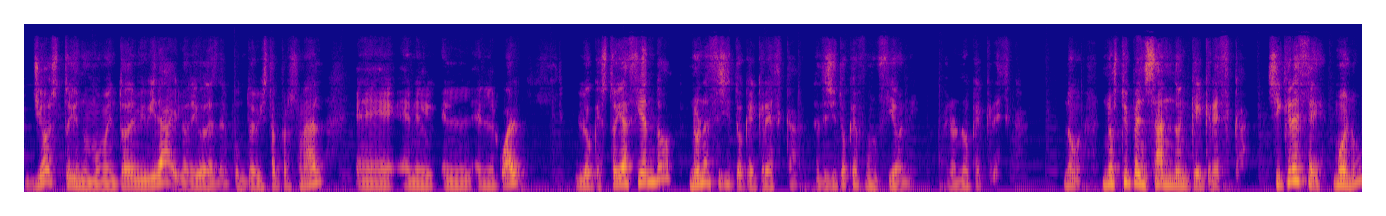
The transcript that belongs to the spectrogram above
Yo estoy en un momento de mi vida, y lo digo desde el punto de vista personal, eh, en, el, en el cual lo que estoy haciendo no necesito que crezca, necesito que funcione, pero no que crezca. No, no estoy pensando en que crezca. Si crece, bueno,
